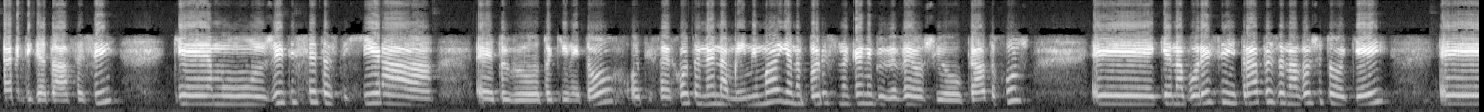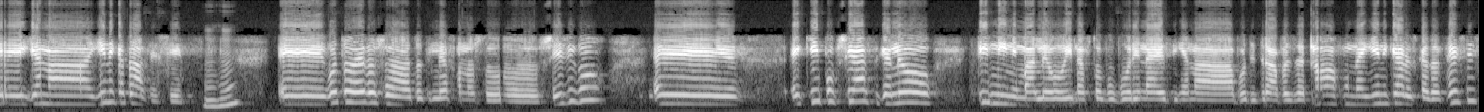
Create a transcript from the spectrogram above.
κάνει την κατάθεση και μου ζήτησε τα στοιχεία ε, το, το κινητό ότι θα ερχόταν ένα μήνυμα για να μπορέσει να κάνει επιβεβαίωση ο κάτοχος ε, και να μπορέσει η τράπεζα να δώσει το ok ε, για να γίνει κατάθεση. Μμμ. Ε, εγώ το έδωσα το τηλέφωνο στο σύζυγο. Ε, εκεί υποψιάστηκα, λέω, τι μήνυμα λέω είναι αυτό που μπορεί να έρθει για να, από την τράπεζα. Ενώ έχουν γίνει και άλλες καταθέσεις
